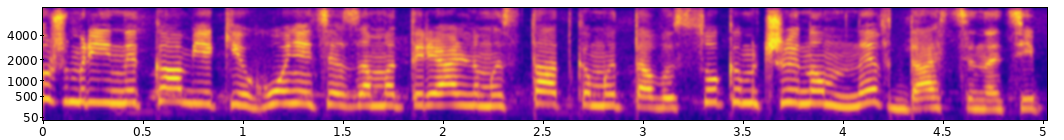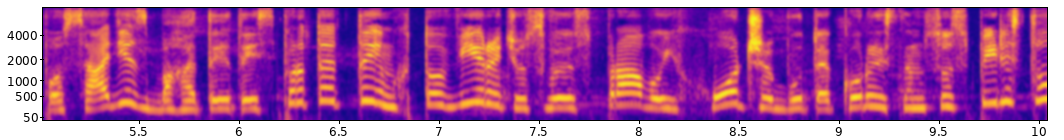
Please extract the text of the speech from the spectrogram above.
Тож мрійникам, які гоняться за матеріальними статками та високим чином, не вдасться на цій посаді збагатитись. Проте тим, хто вірить у свою справу і хоче бути корисним суспільству,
